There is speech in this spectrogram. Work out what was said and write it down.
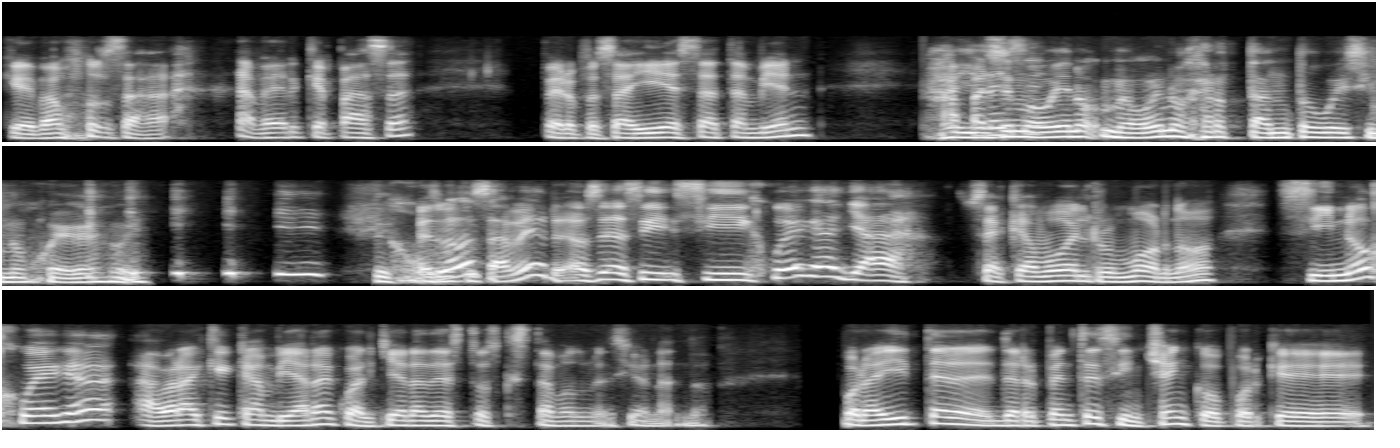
que vamos a, a, ver qué pasa, pero pues ahí está también. Ay, me, voy a me voy a enojar tanto, güey, si no juega, güey. pues vamos a ver, o sea, si, si juega ya, se acabó el rumor, ¿no? Si no juega, habrá que cambiar a cualquiera de estos que estamos mencionando. Por ahí de repente Sinchenko, porque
